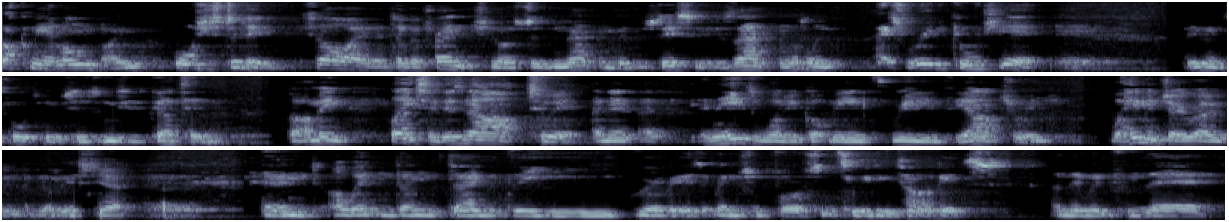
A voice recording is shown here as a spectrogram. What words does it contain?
Fuck me, a longbow. What was you stood in? He said, oh, I dug a trench and I stood in that and it was this and it was that. And I was like, that's really cool shit. But he went and talked to me, which is, which is gutting. But I mean, like you said, there's an art to it. And then, uh, and he's the one who got me really into the archery. Well, him and Joe Rogan, to be honest. Yeah, And I went and done the day with the wherever it is at Rendlesham Forest and 3D targets, and then went from there.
